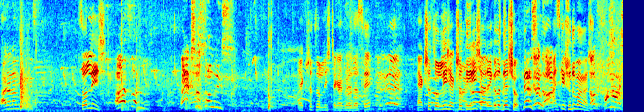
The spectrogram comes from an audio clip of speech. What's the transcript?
ভাইরাল আমি করিস। চল্লিশ। হ্যাঁ 40 140 একশো চল্লিশ টাকা করে যাচ্ছে। একশো চল্লিশ একশো তিরিশ আর এগুলো দেড়শো। আজকে শুধু বাঙাস ধর। ফাঙ্গাস।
